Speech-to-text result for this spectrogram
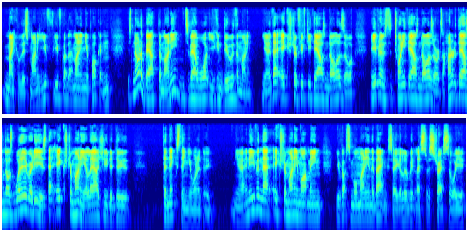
make all this money, you've you've got that money in your pocket. And it's not about the money; it's about what you can do with the money. You know, that extra fifty thousand dollars, or even if it's twenty thousand dollars, or it's hundred thousand dollars, whatever it is, that extra money allows you to do the next thing you want to do you know, and even that extra money might mean you've got some more money in the bank, so you're a little bit less stress, or you,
